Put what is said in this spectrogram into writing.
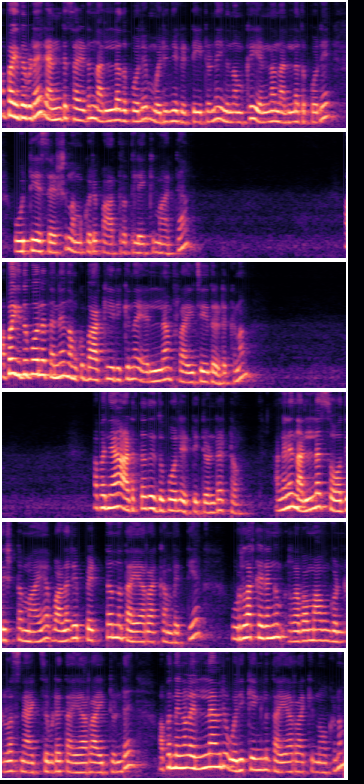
അപ്പോൾ ഇതിവിടെ രണ്ട് സൈഡും നല്ലതുപോലെ മുരിഞ്ഞ് കിട്ടിയിട്ടുണ്ട്. ഇനി നമുക്ക് എണ്ണ നല്ലതുപോലെ ഊറ്റിയ ശേഷം നമുക്കൊരു പാത്രത്തിലേക്ക് മാറ്റാം. അപ്പോൾ ഇതുപോലെ തന്നെ നമുക്ക് ബാക്കിയിരിക്കുന്ന എല്ലാം ഫ്രൈ ചെയ്തെടുക്കണം. അപ്പോൾ ഞാൻ അടുത്തത് ഇതുപോലെ ഇട്ടിട്ടുണ്ട് കേട്ടോ. അങ്ങനെ നല്ല സ്വാദിഷ്ടമായ വളരെ പെട്ടെന്ന് തയ്യാറാക്കാൻ പറ്റിയ ഉരുളക്കിഴങ്ങും റവമാവും കൊണ്ടുള്ള സ്നാക്സ് ഇവിടെ തയ്യാറായിട്ടുണ്ട്. അപ്പോൾ നിങ്ങളെല്ലാവരും ഒരിക്കലെങ്കിലും തയ്യാറാക്കി നോക്കണം.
